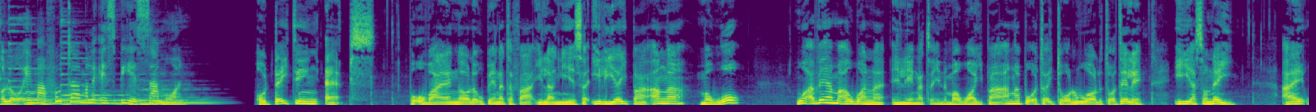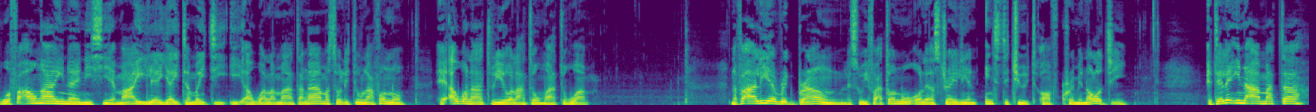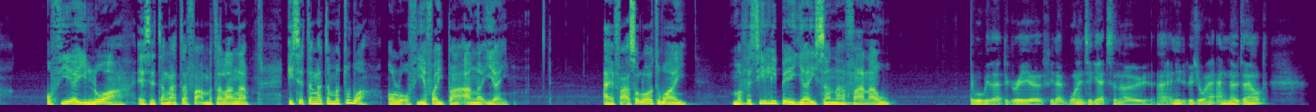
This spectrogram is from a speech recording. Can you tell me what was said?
o loo e mafuta ma le SBS Samoan. O dating apps. Po o vaenga o le upenga ta wha ilangi e sa ili ei pa anga ma wo. Ua avea ma awala e le ngata ina ma wai pa anga po o ta i tō lua o le tō tele i aso nei. Ai ua wha ngā ina e nisi e mai le iei tamaiti i awala mātanga ma soli tū la fono e awala atu i o lātou tō mātua. Na whaalia Rick Brown le sui whaatonu o le Australian Institute of Criminology e tele ina amata o fia i loa e se tangata whaamatalanga i se tangata matua o lo o fia whaipaanga i ai. Ai whaasolo atu ai, ma fesili pe iai sana whanau. There will be that degree of, you know, wanting to get to know uh, an individual and no doubt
